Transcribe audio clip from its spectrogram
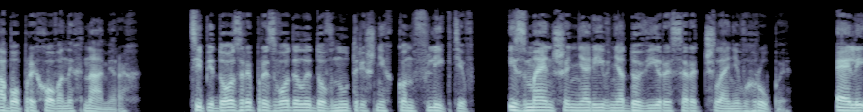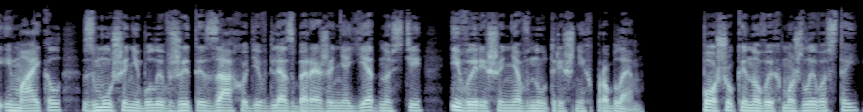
або прихованих намірах. Ці підозри призводили до внутрішніх конфліктів і зменшення рівня довіри серед членів групи. Елі і Майкл змушені були вжити заходів для збереження єдності і вирішення внутрішніх проблем. Пошуки нових можливостей,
